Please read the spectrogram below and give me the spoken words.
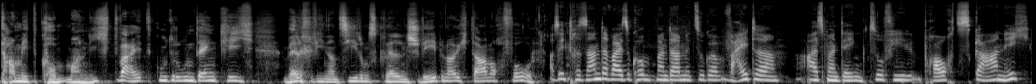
Damit kommt man nicht weit, Gudrun, denke ich. Welche Finanzierungsquellen schweben euch da noch vor? Also interessanterweise kommt man damit sogar weiter, als man denkt. So viel braucht es gar nicht.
